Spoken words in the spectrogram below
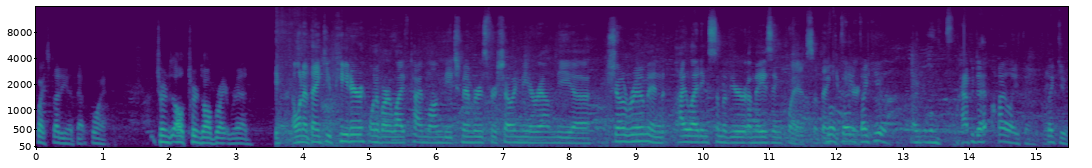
quite stunning at that point. It turns all turns all bright red. I want to thank you, Peter, one of our lifetime Long Beach members, for showing me around the uh, showroom and highlighting some of your amazing plants. So thank Well, you, Peter. thank you. I'm happy to highlight them. Thank you.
